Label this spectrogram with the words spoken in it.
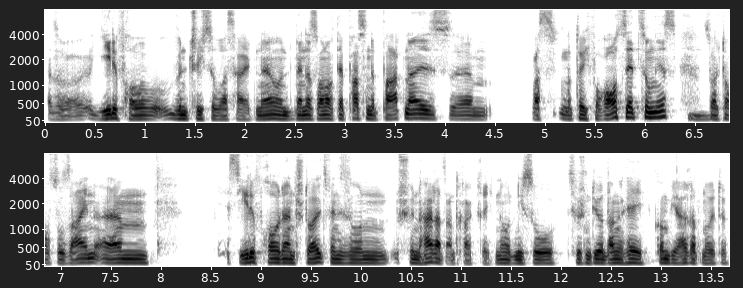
Also jede Frau wünscht sich sowas halt, ne? Und wenn das auch noch der passende Partner ist, ähm, was natürlich Voraussetzung ist, mhm. sollte auch so sein, ähm, ist jede Frau dann stolz, wenn sie so einen schönen Heiratsantrag kriegt, ne? Und nicht so zwischen dir und Angel, hey, komm, wir heiraten heute.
